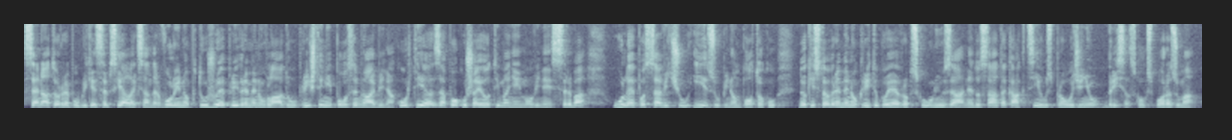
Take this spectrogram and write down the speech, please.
Senator Republike Srpske Aleksandar Vulin optužuje privremenu vladu u Prištini, posebno Albina Kurtija, za pokušaj otimanja imovine Srba u Leposaviću i Zubinom potoku, dok istovremeno kritikuje Evropsku uniju za nedostatak akcije u sprovođenju briselskog sporazuma.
